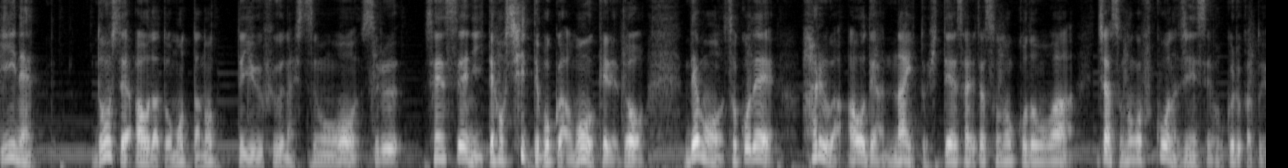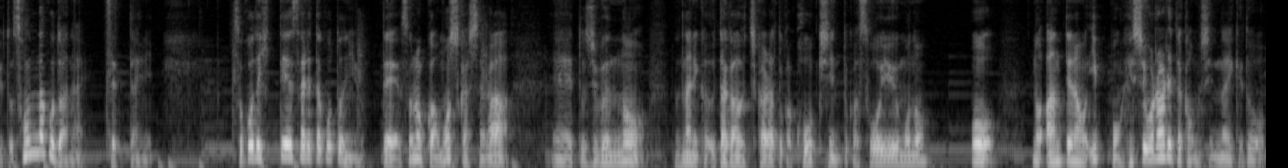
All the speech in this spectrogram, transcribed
いいねってどうして青だと思ったのっていう風な質問をする先生にいてほしいって僕は思うけれどでもそこで春は青ではないと否定されたその子供はじゃあその後不幸な人生を送るかというとそんなことはない絶対にそこで否定されたことによってその子はもしかしたら、えーと、自分の何か疑う力とか好奇心とかそういうものをのアンテナを一本へし折られたかもしれないけど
